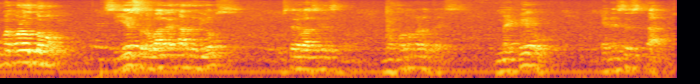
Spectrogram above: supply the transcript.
un mejor automóvil, si eso lo va a alejar de Dios, usted le va a decir, Señor, mejor número tres, me quedo en ese estado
